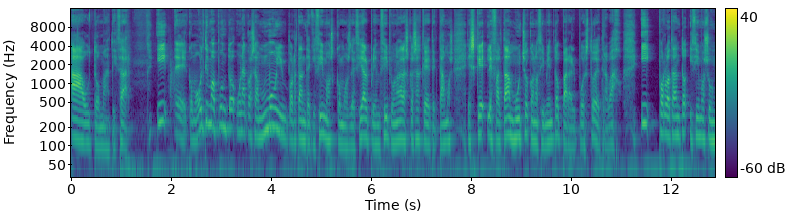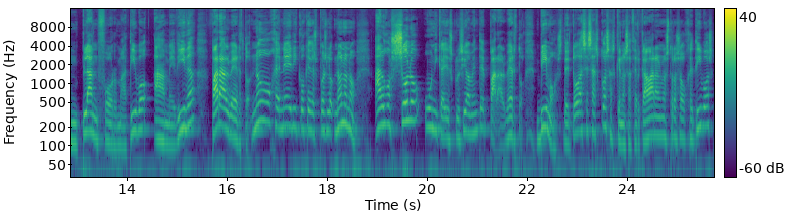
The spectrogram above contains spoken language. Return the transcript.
automatizar. Y eh, como último punto, una cosa muy importante que hicimos, como os decía al principio, una de las cosas que detectamos es que le faltaba mucho conocimiento para el puesto de trabajo. Y por lo tanto hicimos un plan formativo a medida para Alberto. No genérico que después lo... No, no, no. Algo solo, única y exclusivamente para Alberto. Vimos de todas esas cosas que nos acercaban a nuestros objetivos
